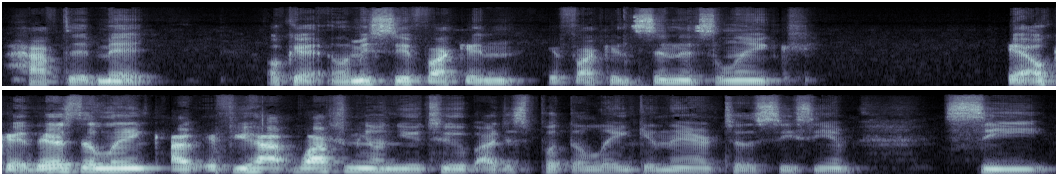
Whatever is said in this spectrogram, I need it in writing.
have to admit. Okay, let me see if I can if I can send this link. Yeah, okay. There's the link. I, if you have watching me on YouTube, I just put the link in there to the CCM C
